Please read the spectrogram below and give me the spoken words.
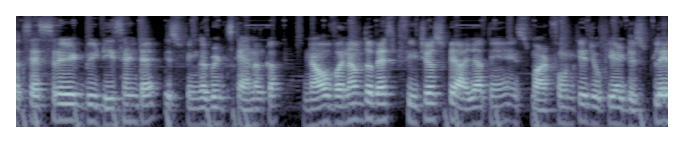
सक्सेस रेट भी डिसेंट है इस फिंगरप्रिंट स्कैनर का। Now one of the best features पे आ जाते हैं स्मार्टफ़ोन के, जो कि है डिस्प्ले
